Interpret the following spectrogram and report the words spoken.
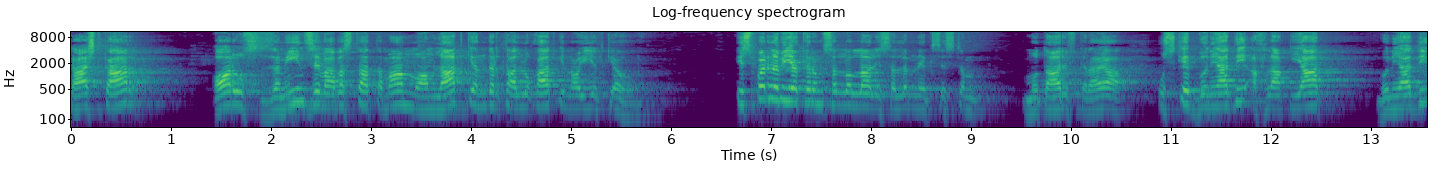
کاشتکار اور اس زمین سے وابستہ تمام معاملات کے اندر تعلقات کی نوعیت کیا ہوگی؟ اس پر نبی اکرم صلی اللہ علیہ وسلم نے ایک سسٹم متعارف کرایا، اس کے بنیادی اخلاقیات، بنیادی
